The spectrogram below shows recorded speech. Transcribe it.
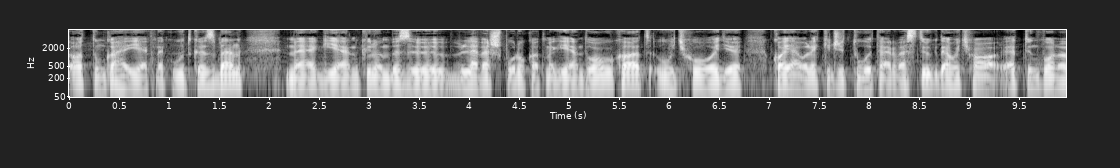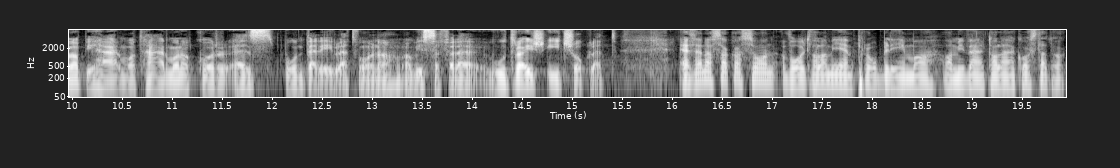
adtunk a helyieknek útközben, meg ilyen különböző levesporokat, meg ilyen dolgokat, úgyhogy kajával egy kicsit túlterveztük, de hogyha ettünk volna napi hármat hárman, akkor ez pont elég lett volna a visszafele útra is, így sok lett. Ezen a szakaszon volt valamilyen probléma, amivel találkoztatok?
